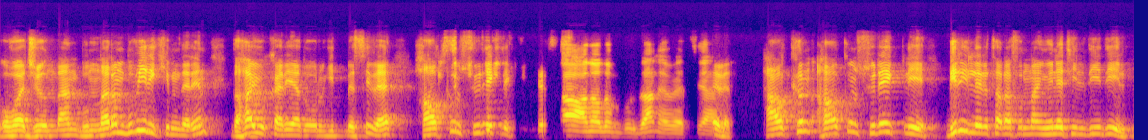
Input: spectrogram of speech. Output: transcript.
Ovacığından bunların bu birikimlerin daha yukarıya doğru gitmesi ve halkın sürekli Daha analım buradan evet yani. Evet. Halkın halkın sürekli birileri tarafından yönetildiği değil.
